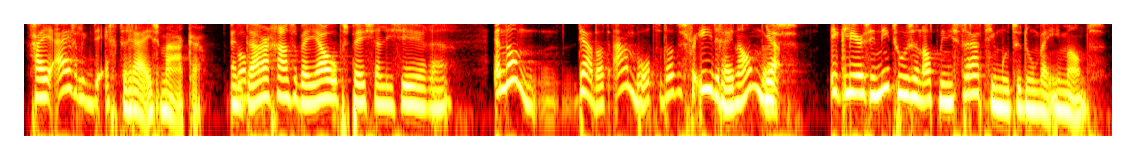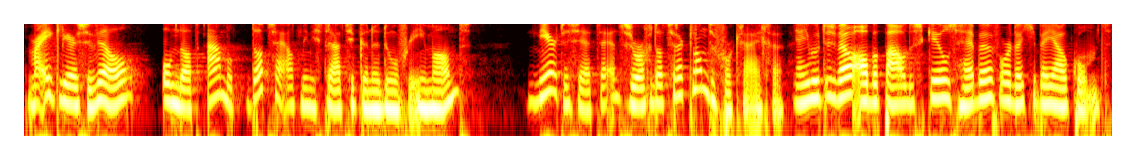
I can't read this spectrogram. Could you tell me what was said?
ga je eigenlijk de echte reis maken. En Wat- daar gaan ze bij jou op specialiseren. En dan, ja, dat aanbod, dat is voor iedereen anders. Ik leer ze niet hoe ze een administratie moeten doen bij iemand. Maar ik leer ze wel om dat aanbod dat zij administratie kunnen doen voor iemand neer te zetten en te zorgen dat ze daar klanten voor krijgen. Ja, je moet dus wel al bepaalde skills hebben voordat je bij jou komt.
